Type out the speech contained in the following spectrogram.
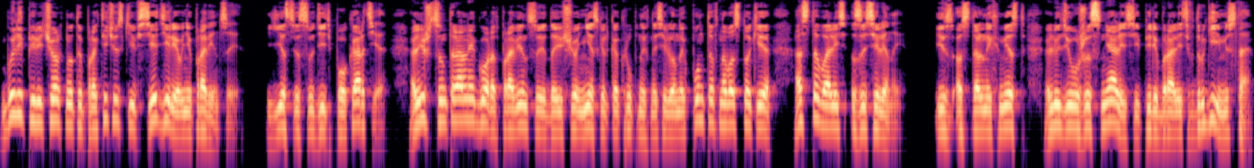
были перечеркнуты практически все деревни провинции. Если судить по карте, лишь центральный город провинции, да еще несколько крупных населенных пунктов на востоке оставались заселены. Из остальных мест люди уже снялись и перебрались в другие места.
